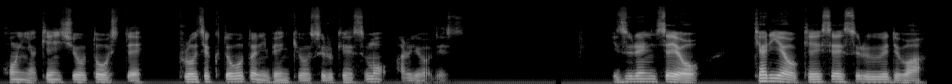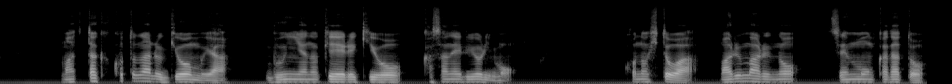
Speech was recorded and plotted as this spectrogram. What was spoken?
本や研修を通してプロジェクトごとに勉強するケースもあるようです。いずれにせよ、キャリアを形成する上では、全く異なる業務や分野の経歴を重ねるよりも、この人は〇〇の専門家だと、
